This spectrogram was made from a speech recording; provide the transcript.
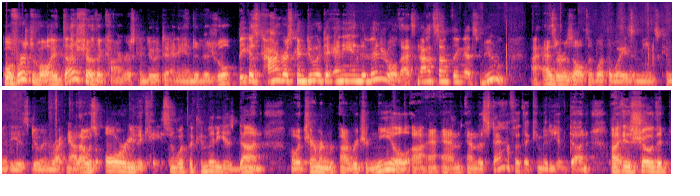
Well, first of all, it does show that Congress can do it to any individual because Congress can do it to any individual. That's not something that's new as a result of what the Ways and Means Committee is doing right now. That was already the case. And what the committee has done, uh, what Chairman uh, Richard Neal uh, and, and the staff of the committee have done, uh, is show that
